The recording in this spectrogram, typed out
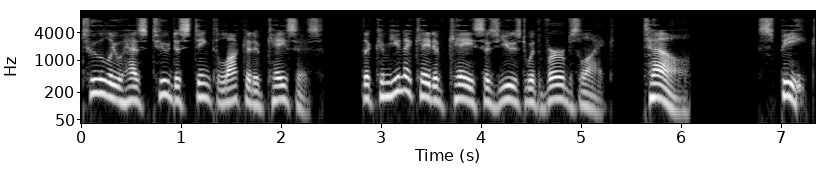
Tulu has two distinct locative cases. The communicative case is used with verbs like tell, speak,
